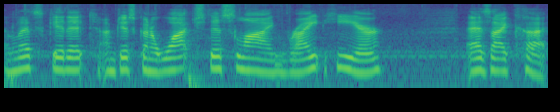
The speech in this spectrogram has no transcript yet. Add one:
And let's get it, I'm just going to watch this line right here as I cut.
